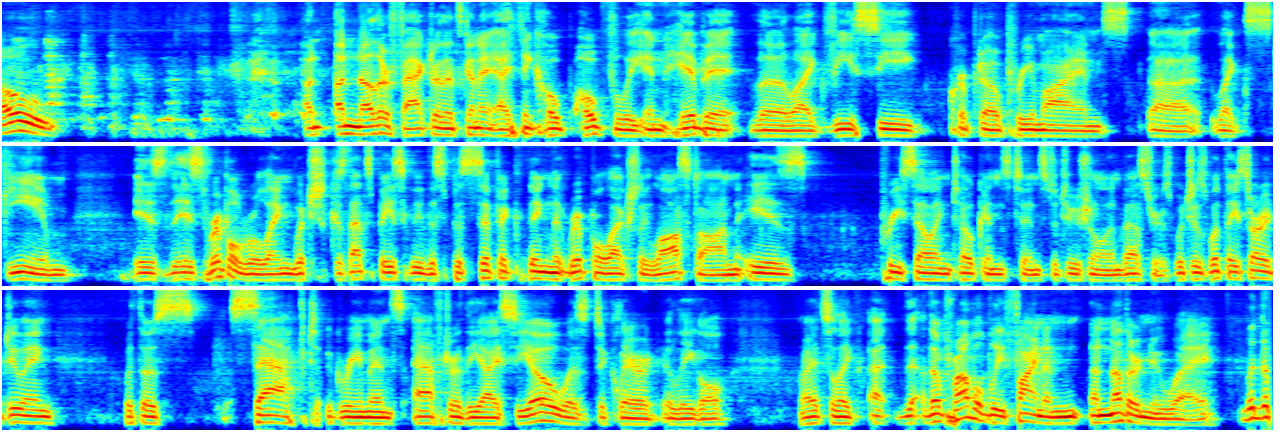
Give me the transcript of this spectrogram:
Oh, an, another factor that's going to, I think, hope hopefully inhibit the like VC crypto pre-mines uh, like scheme is this Ripple ruling, which because that's basically the specific thing that Ripple actually lost on is pre-selling tokens to institutional investors, which is what they started doing with those SAFT agreements after the ICO was declared illegal. Right, so like uh, th- they'll probably find an, another new way. But the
